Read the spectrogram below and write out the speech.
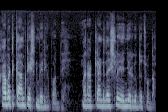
కాబట్టి కాంపిటీషన్ పెరిగిపోద్ది. మరి అట్లాంటి దశలో ఏం జరుగుద్దో చూద్దాం.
